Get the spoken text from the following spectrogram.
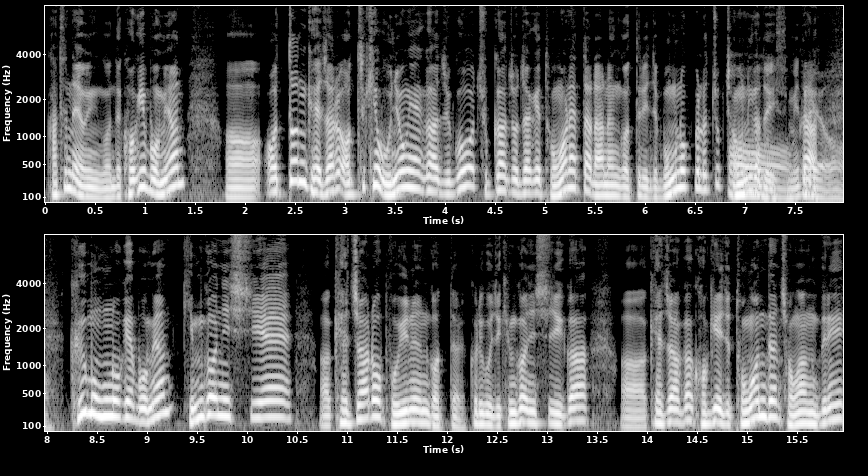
같은 내용인 건데 거기 보면 어 어떤 계좌를 어떻게 운용해 가지고 주가 조작에 동원했다라는 것들이 이제 목록별로 쭉 정리가 어, 되어 있습니다. 그래요. 그 목록에 보면 김건희 씨의 어, 계좌로 보이는 것들 그리고 이제 김건희 씨가 어 계좌가 거기에 이제 동원된 정황들이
